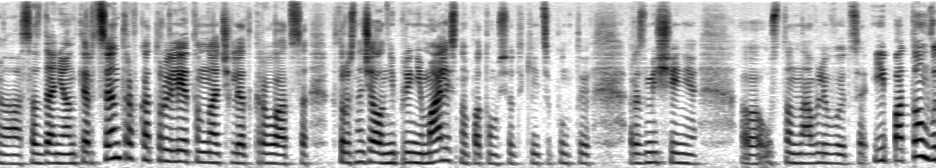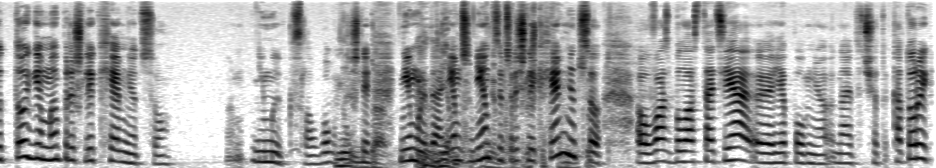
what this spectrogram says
а, созданию анкер-центров, которые летом начали открываться, которые сначала не принимались, но потом все-таки эти пункты размещения э, устанавливаются. И потом в итоге мы пришли к Хемницу. не мы, слава богу, ну, пришли, да. не мы, да, немцы, немцы, немцы пришли, пришли к Хемницу, а у вас была статья, э, я помню, на этот счет, который,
